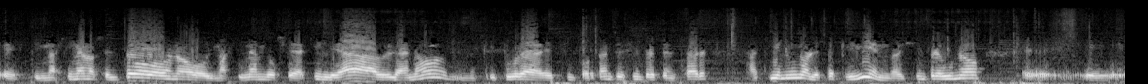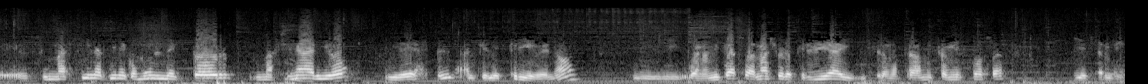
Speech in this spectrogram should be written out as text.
este, imaginándose el tono o imaginándose a quién le habla, ¿no? En la escritura es importante siempre pensar a quién uno le está escribiendo y siempre uno eh, eh, se imagina, tiene como un lector imaginario ideal al que le escribe, ¿no? Y bueno, en mi caso además yo lo escribía y se lo mostraba mucho a mi esposa y ella me,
